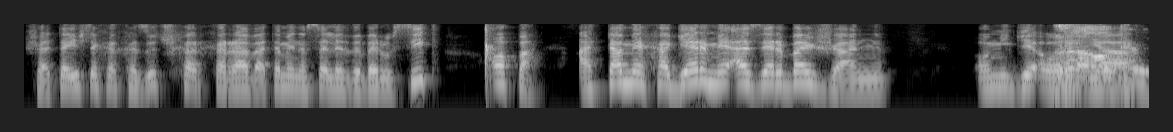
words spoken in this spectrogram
שאתה יש לך חזות שחרחרה ואתה מנסה לדבר רוסית, הופה, אתה מחגר מאזרבייג'אן, או מגיאורגיה. אה, אוקיי.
